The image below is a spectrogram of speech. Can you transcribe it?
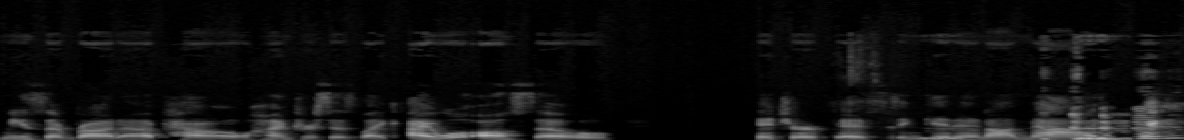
Misa brought up how Huntress is like, I will also hit your fist and get in on that.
